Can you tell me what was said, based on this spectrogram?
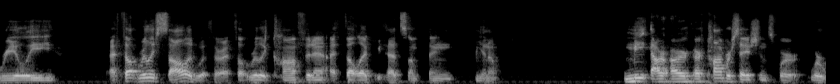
really. I felt really solid with her. I felt really confident. I felt like we had something, you know, me our, our, our conversations were were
